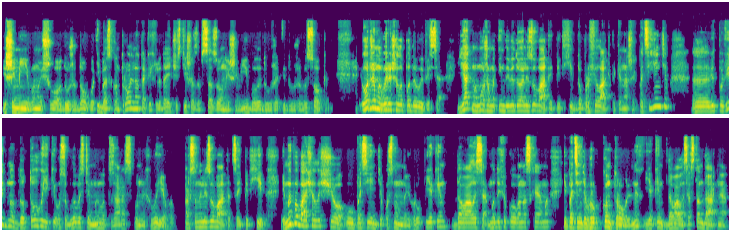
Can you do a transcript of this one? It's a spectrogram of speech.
ішемії воно йшло дуже довго і безконтрольно. Таких людей частіше за все зони ішемії були дуже і дуже високими. І отже, ми вирішили подивитися, як ми можемо індивідуалізувати підхід до профілактики наших пацієнтів е, відповідно до того, які особливості ми от зараз у них виявили, персоналізувати цей підхід. І ми побачили, що у пацієнтів основних груп, яким давалася модифікована схема, і пацієнтів груп контрольних, яким давалася стандартна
